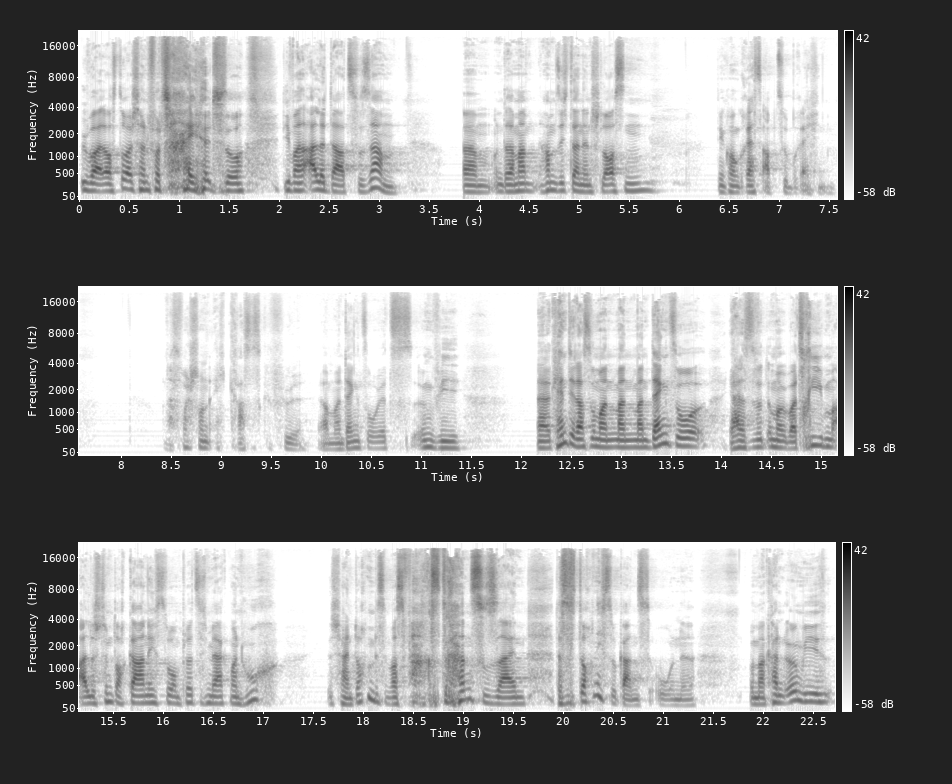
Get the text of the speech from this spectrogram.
überall aus Deutschland verteilt. So, die waren alle da zusammen. Ähm, und dann haben sich dann entschlossen, den Kongress abzubrechen. Das war schon ein echt krasses Gefühl. Ja, man denkt so, jetzt irgendwie äh, kennt ihr das so? Man, man, man denkt so, ja, das wird immer übertrieben, alles stimmt doch gar nicht so. Und plötzlich merkt man, huch, es scheint doch ein bisschen was Wahres dran zu sein. Das ist doch nicht so ganz ohne. Und man kann irgendwie ein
